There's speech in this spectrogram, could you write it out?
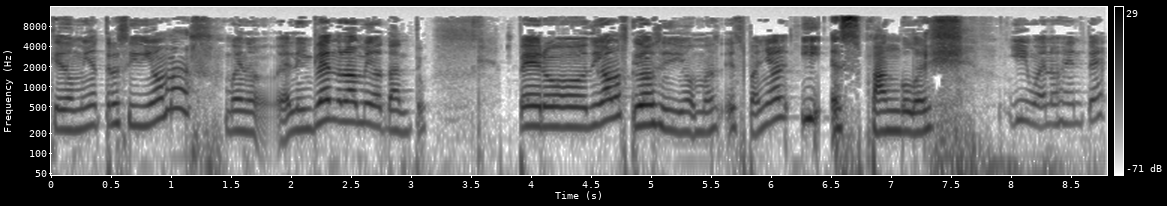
que domina tres idiomas. Bueno, el inglés no lo domino tanto. Pero digamos que dos idiomas, español y spanglish. Y bueno, gente,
